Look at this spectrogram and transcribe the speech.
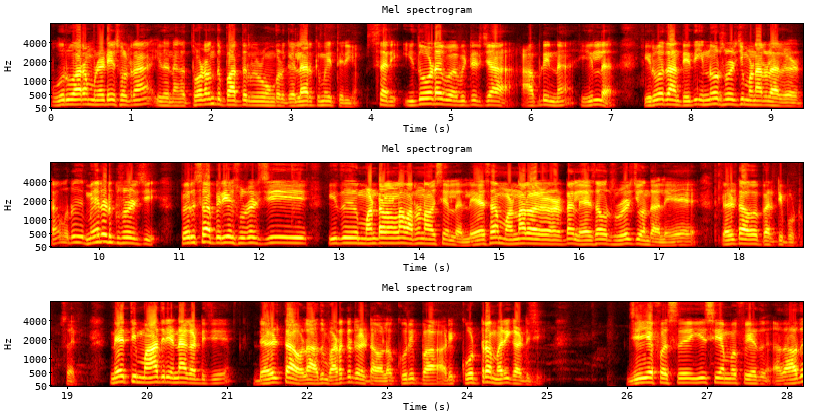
ஒரு வாரம் முன்னாடியே சொல்கிறேன் இதை நாங்கள் தொடர்ந்து பார்த்துருக்குறோம். உங்களுக்கு எல்லாருக்குமே தெரியும். சரி இதோட வ- விட்டுடுச்சா? அப்படின்னா இல்லை. இருபதாம் தேதி இன்னொரு சுழற்சி மன்னார் விளையாட்டால் ஒரு மேலடுக்கு சுழற்சி. பெருசாக பெரிய சுழற்சி இது மண்டலம்லாம் வரணும்னு அவசியம் இல்லை. லேசாக மன்னார் லேசாக ஒரு சுழற்சி வந்தாலே டெல்டாவை பரட்டி போட்டுரும். சரி. நேத்தி மாதிரி என்ன காட்டுச்சு? டெல்டாவில் அதுவும் வடக்கு டெல்டாவில் குறிப்பாக அப்படி கொட்டுற மாதிரி காட்டுச்சு. ஜிஎஃப்எஸ்ஸு இசிஎம்எஃப் எது? அதாவது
